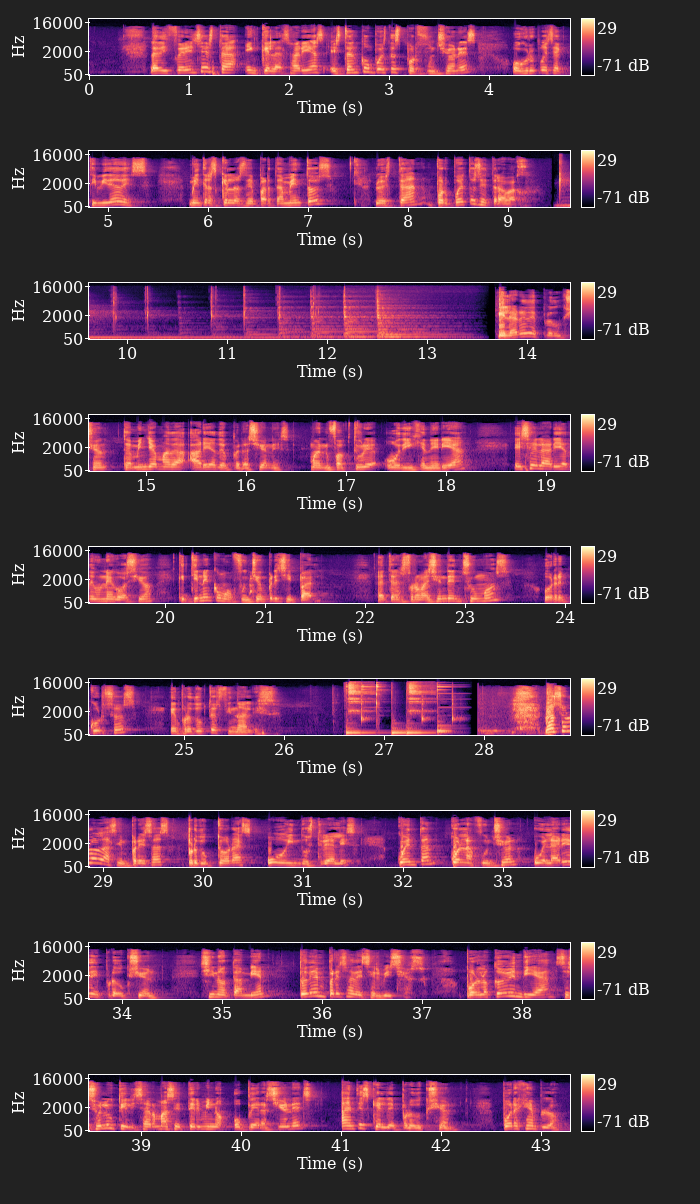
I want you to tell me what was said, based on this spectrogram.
La diferencia está en que las áreas están compuestas por funciones o grupos de actividades, mientras que los departamentos lo están por puestos de trabajo. El área de producción, también llamada área de operaciones, manufactura o de ingeniería, es el área de un negocio que tiene como función principal la transformación de insumos o recursos en productos finales. No solo las empresas productoras o industriales cuentan con la función o el área de producción, sino también toda empresa de servicios, por lo que hoy en día se suele utilizar más el término operaciones antes que el de producción. Por ejemplo,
